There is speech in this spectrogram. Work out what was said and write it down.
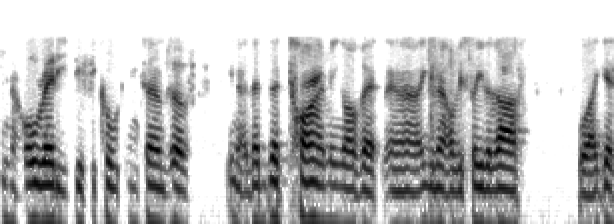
you know already difficult in terms of you know the the timing of it. Uh, you know, obviously the last well, I guess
